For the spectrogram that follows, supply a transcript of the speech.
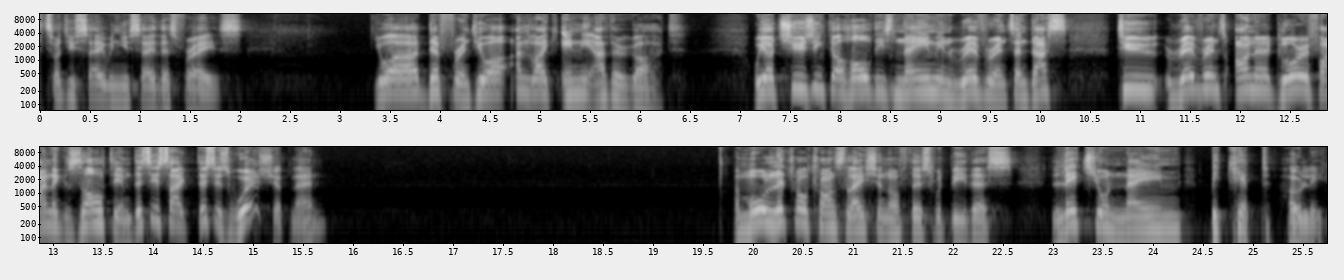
That's what you say when you say this phrase. You are different. You are unlike any other God. We are choosing to hold his name in reverence and thus to reverence, honor, glorify, and exalt him. This is like, this is worship, man. A more literal translation of this would be this Let your name be kept holy.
